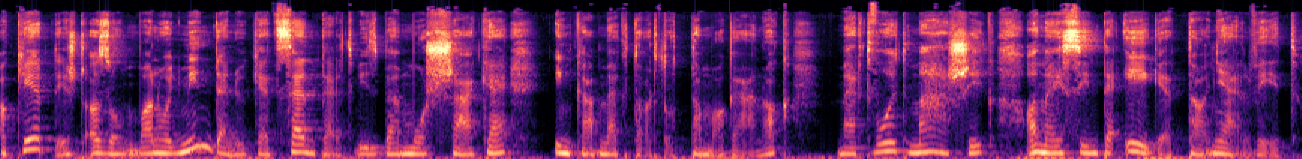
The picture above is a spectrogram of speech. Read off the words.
A kérdést azonban, hogy mindenüket szentelt vízben mossák-e, inkább megtartotta magának, mert volt másik, amely szinte égette a nyelvét.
